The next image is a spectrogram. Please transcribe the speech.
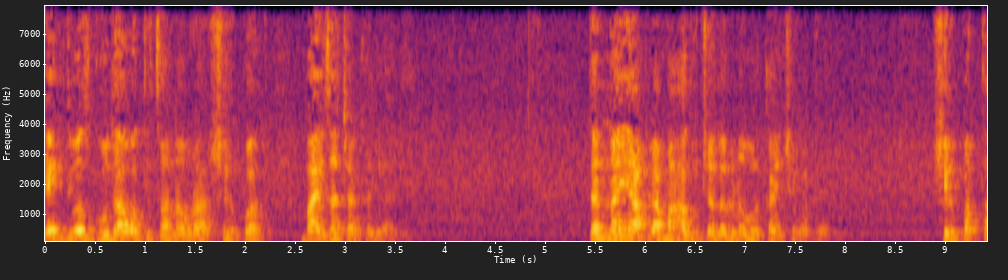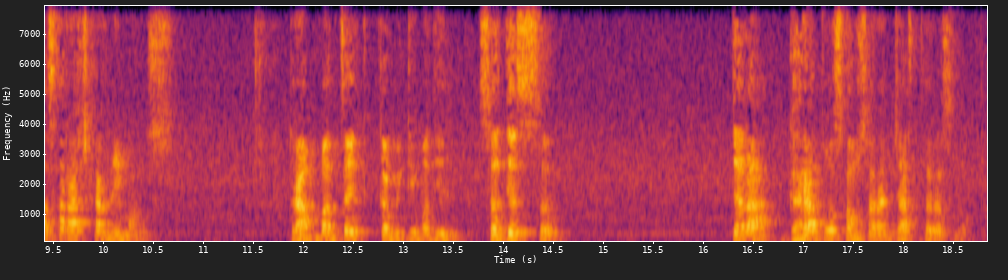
एक दिवस गोदा व तिचा नवरा शिरपत बायजाच्या घरी आले. त्यांनाही आपल्या महादूचे लग्न उरकायचे होते. शिरपत तसा राजकारणी माणूस. ग्रामपंचायत कमिटीमधील सदस्य त्याला घरात व संसारात जास्त रस नव्हता.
